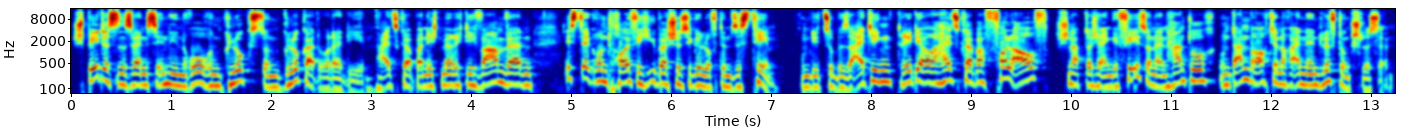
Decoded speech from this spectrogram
Spätestens wenn es in den Rohren gluckst und gluckert oder die Heizkörper nicht mehr richtig warm werden, ist der Grund häufig überschüssige Luft im System. Um die zu beseitigen, dreht ihr eure Heizkörper voll auf, schnappt euch ein Gefäß und ein Handtuch und dann braucht ihr noch einen Entlüftungsschlüssel.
